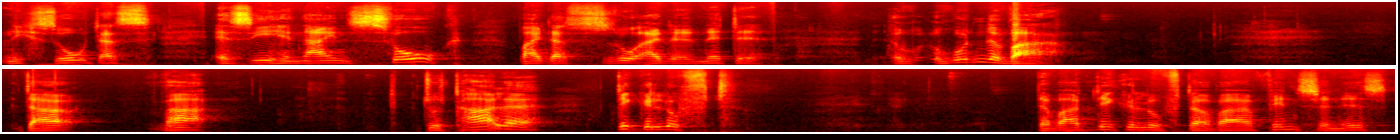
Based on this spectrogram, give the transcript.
nicht so, dass es sie hineinzog, weil das so eine nette Runde war. Da war totale dicke Luft. Da war dicke Luft, da war Finsternis,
